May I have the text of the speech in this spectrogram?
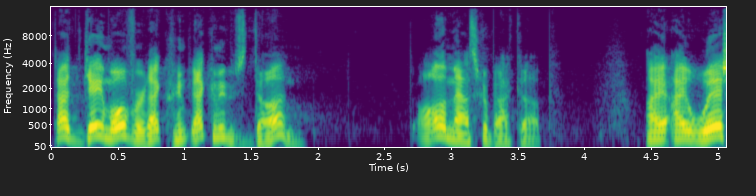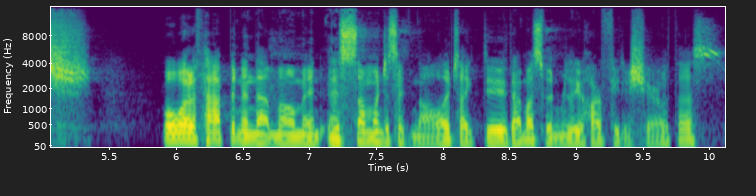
That game over. That, that community group's done. All the masks are back up. I, I wish what would have happened in that moment is someone just acknowledged, like, dude, that must have been really hard for you to share with us.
